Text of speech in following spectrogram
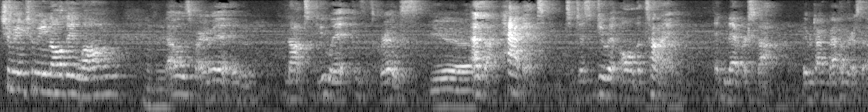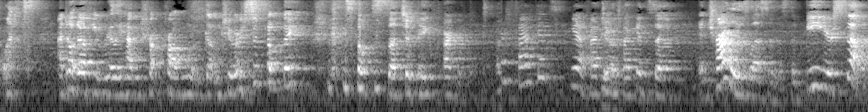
chewing, chewing all day long. Mhm. That was part of it, and not to do it because it's gross. Yeah. As a habit, to just do it all the time and never stop. They were talking about how gross that was. I don't know if you really had a tr- problem with gum chewers or something, was such a big part of it. Five kids? Yeah, five kids, Yeah. five kids. So, and Charlie's lesson is to be yourself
